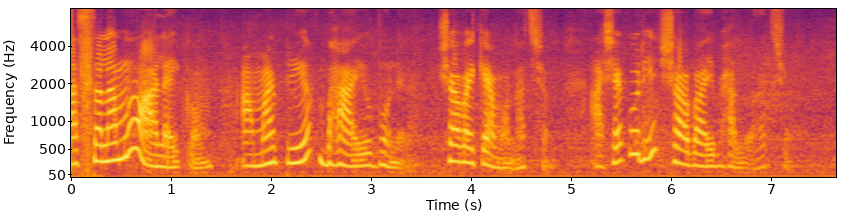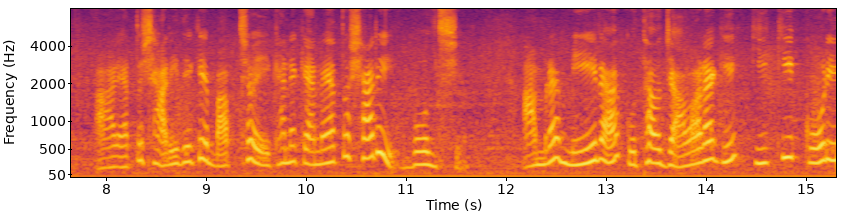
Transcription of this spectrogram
আসসালামু আলাইকুম, আমার প্রিয় ভাই ও বোনেরা। সবাই কেমন আছো? আশা করি সবাই ভালো আছো। আর এত শাড়ি দেখে ভাবছ, এখানে কেন এত শাড়ি? বলছি। আমরা মেয়েরা কোথাও যাওয়ার আগে কি কি করি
